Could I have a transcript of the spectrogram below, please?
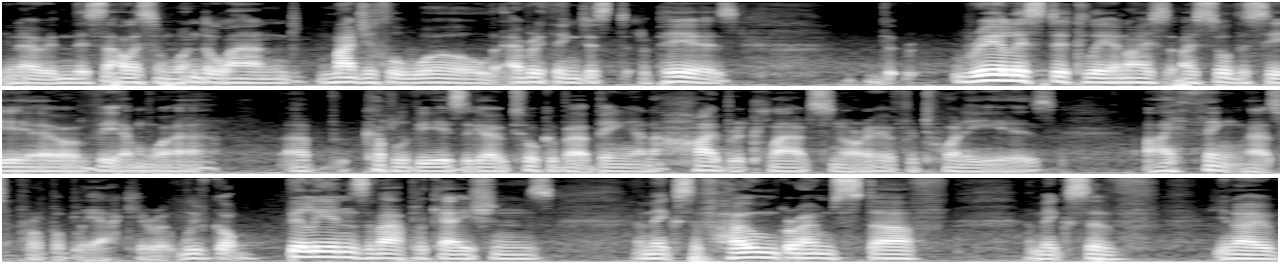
you know, in this Alice in Wonderland magical world, everything just appears. Realistically, and I saw the CEO of VMware a couple of years ago talk about being in a hybrid cloud scenario for 20 years. I think that's probably accurate. We've got billions of applications, a mix of homegrown stuff, a mix of, you know,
